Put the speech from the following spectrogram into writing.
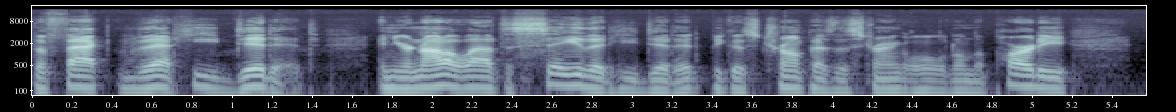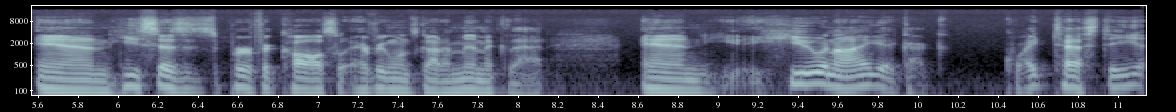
the fact that he did it, and you're not allowed to say that he did it because Trump has the stranglehold on the party, and he says it's a perfect call, so everyone's got to mimic that." And Hugh and I got quite testy.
